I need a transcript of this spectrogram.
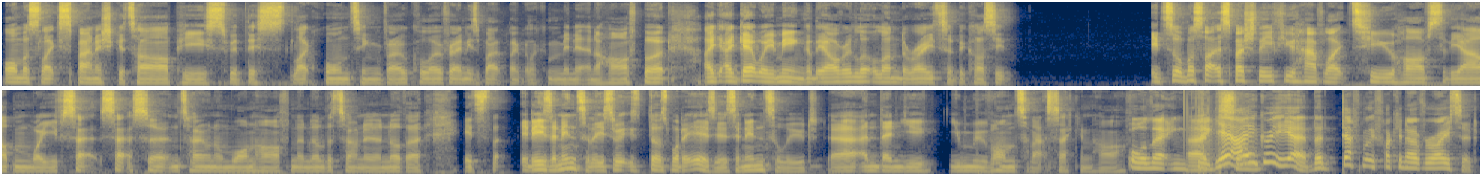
almost like Spanish guitar piece with this like haunting vocal over it, and it's about like, like a minute and a half. But I, I get what you mean. But they are a little underrated because it it's almost like especially if you have like two halves to the album where you've set set a certain tone on one half and another tone in another it's the, it is an interlude so it does what it is it's an interlude uh, and then you you move on to that second half or letting uh, big yeah song- i agree yeah they're definitely fucking overrated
